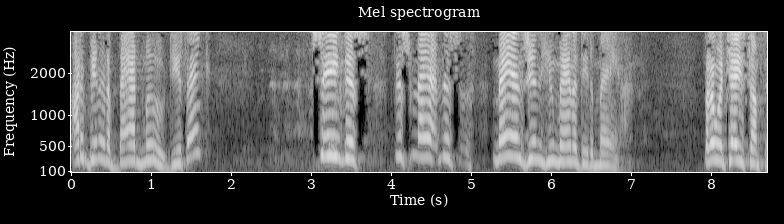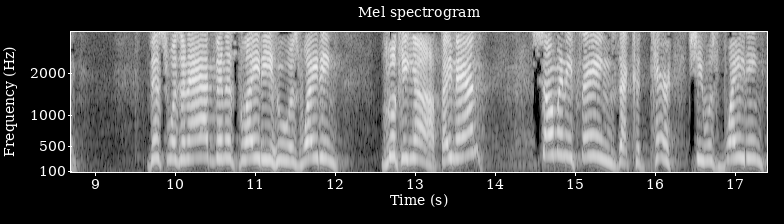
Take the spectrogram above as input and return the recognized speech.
I'd have been in a bad mood. Do you think? Seeing this, this man, this man's inhumanity to man. But I want to tell you something. This was an Adventist lady who was waiting, looking up. Amen? So many things that could tear. She was waiting,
